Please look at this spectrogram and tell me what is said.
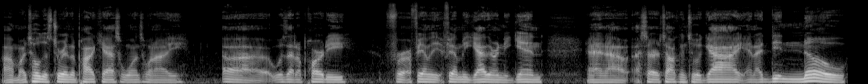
um, I told this story in the podcast once when I uh, was at a party for a family family gathering again, and I, I started talking to a guy, and I didn't know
